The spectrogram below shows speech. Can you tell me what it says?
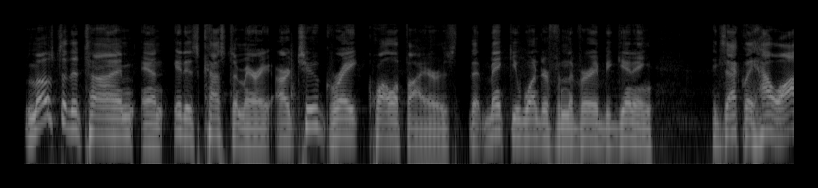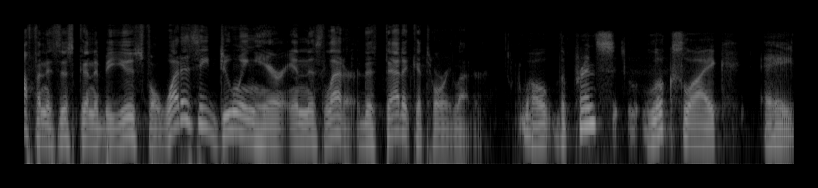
most of the time, and it is customary, are two great qualifiers that make you wonder from the very beginning exactly how often is this going to be useful. What is he doing here in this letter, this dedicatory letter? Well, the prince looks like a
